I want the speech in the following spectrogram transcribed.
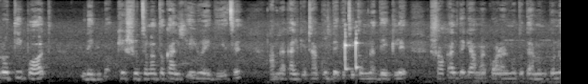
প্রতিপদ দেবীপক্ষের সূচনা তো কালকেই হয়ে গিয়েছে। আমরা কালকে ঠাকুর দেখেছি, তোমরা দেখলে। সকাল থেকে আমার করার মতো তেমন কোনো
